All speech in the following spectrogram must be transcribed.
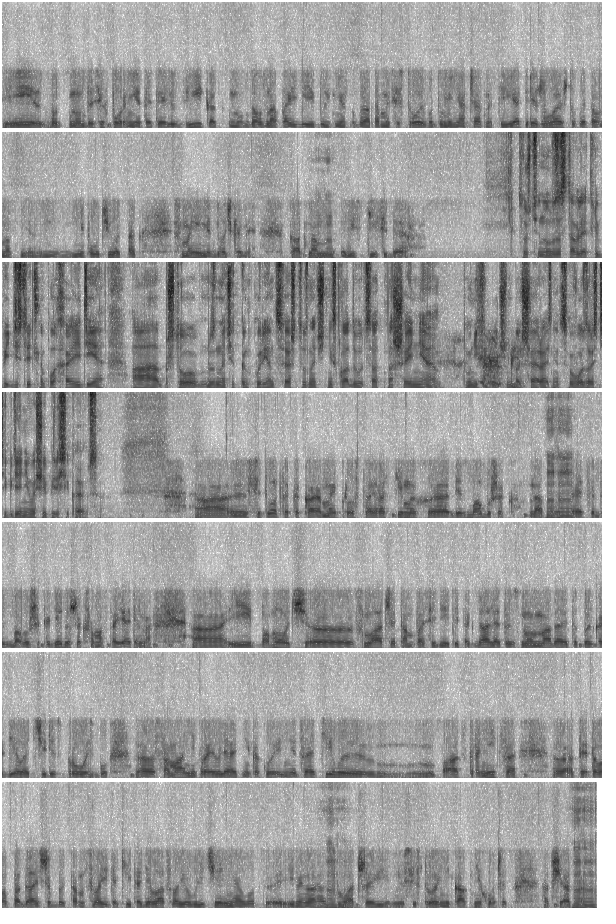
И вот, ну, до сих пор нет этой любви, как, ну, должна, по идее, быть между братом и сестрой, вот у меня в частности. И я переживаю, чтобы это у нас не, не получилось так с моими дочками. Как нам uh-huh. вести себя Слушайте, ну заставлять любить действительно плохая идея. А что значит конкуренция? Что значит не складываются отношения? У них очень большая разница в возрасте, где они вообще пересекаются? А, э, ситуация какая? Мы просто растим их э, без бабушек, да, получается, uh-huh. без бабушек и дедушек самостоятельно. А, и помочь э, с младшей там посидеть и так далее, то есть, ну, надо это только делать через просьбу. Э, сама не проявляет никакой инициативы, отстраниться э, от этого подальше, бы там свои какие-то дела, свое увлечение. Вот именно uh-huh. с младшей сестрой никак не хочет общаться. Uh-huh.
